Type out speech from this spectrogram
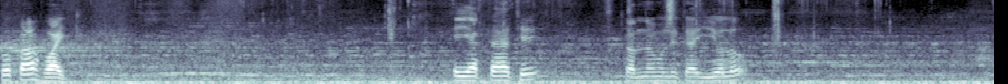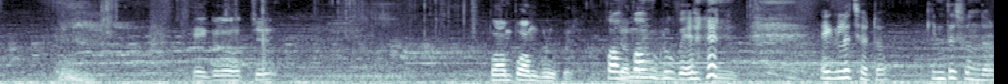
Coca white. এই একটা আছে, চন্দ্রমল্লিকা ইয়েলো। এইগুলো হচ্ছে পম পম গ্রুপের পম পম চন্দ্রমল্লিকা। গ্রুপের। এগুলো ছোট কিন্তু সুন্দর।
